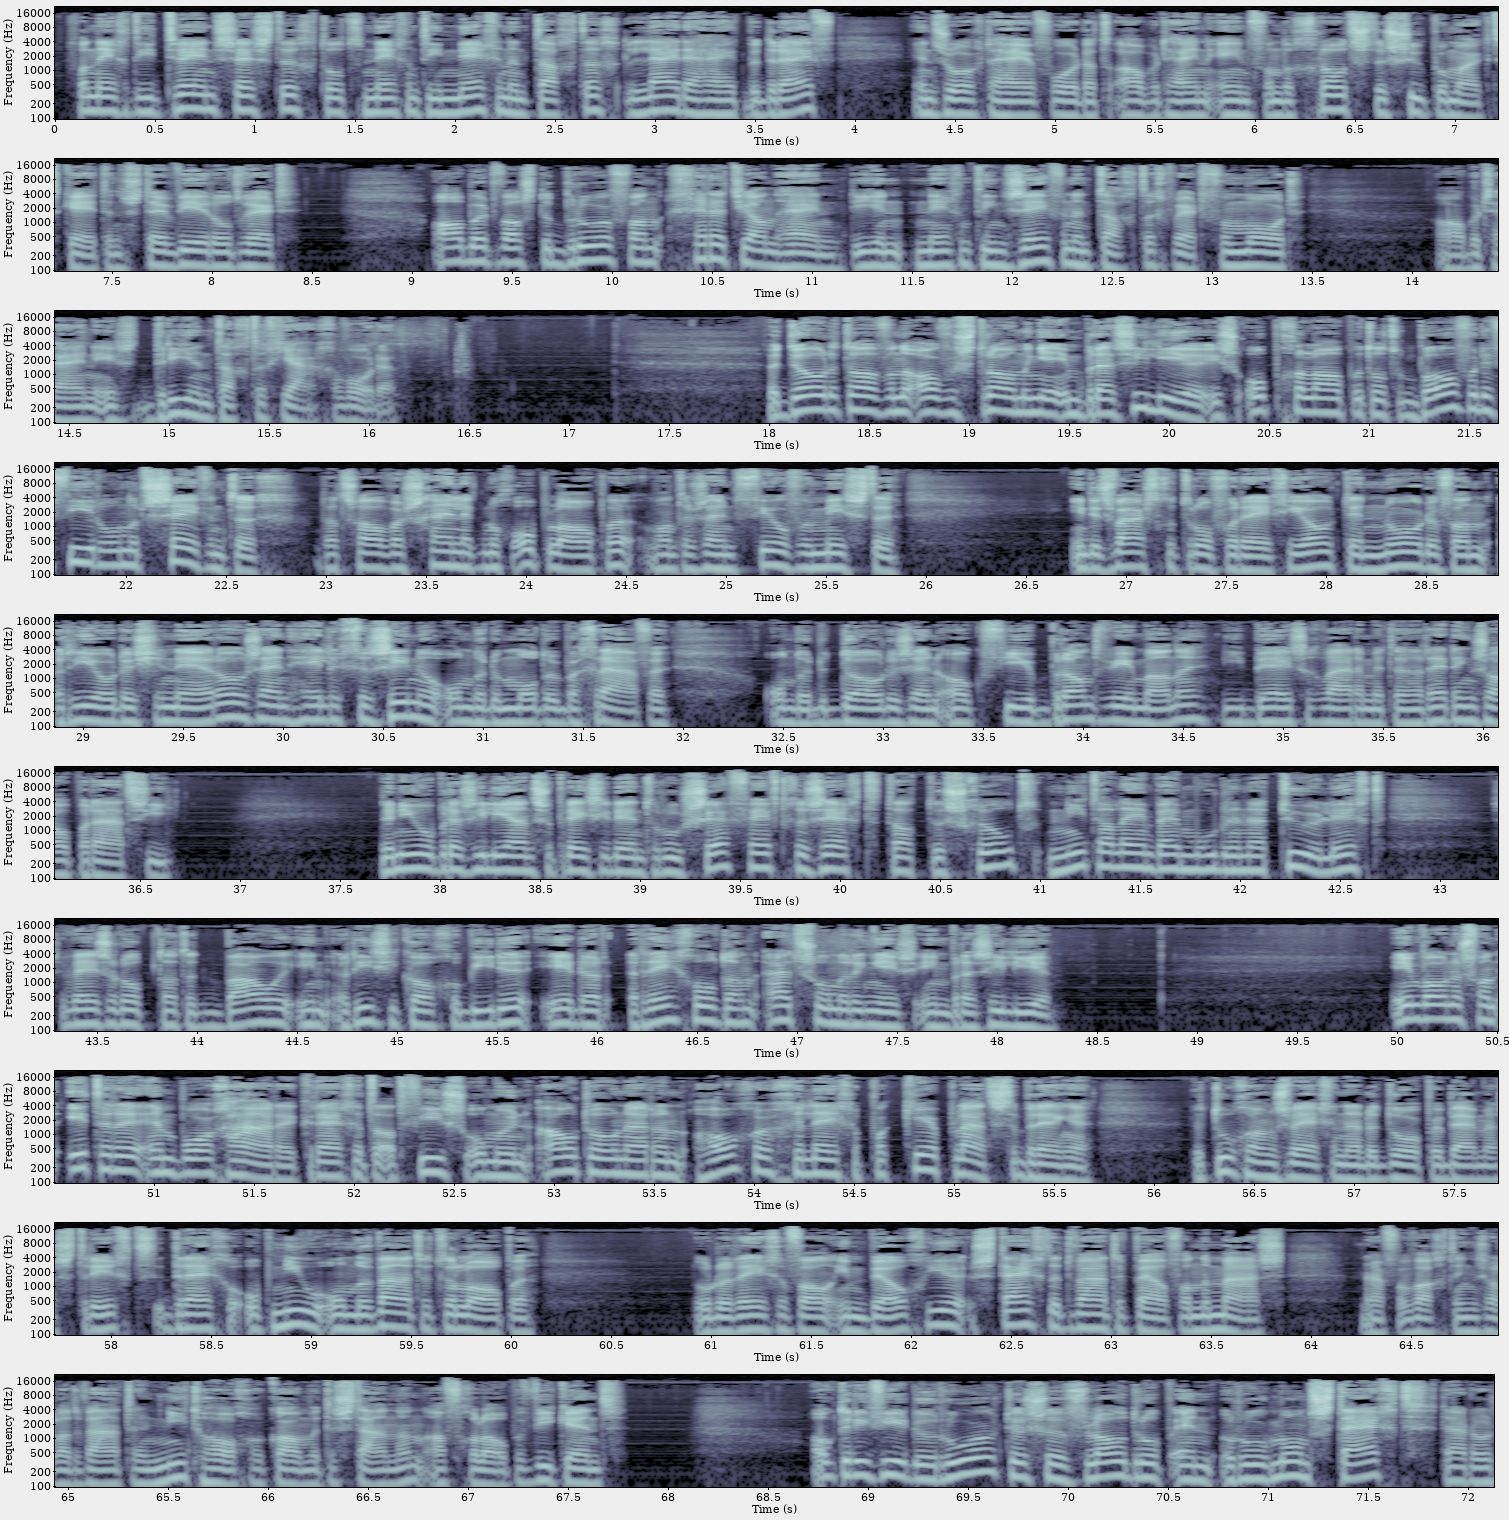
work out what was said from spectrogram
Van 1962 tot 1989 leidde hij het bedrijf... en zorgde hij ervoor dat Albert Heijn een van de grootste supermarktketens ter wereld werd. Albert was de broer van Gerrit-Jan Heijn, die in 1987 werd vermoord. Albert Heijn is 83 jaar geworden. Het dodental van de overstromingen in Brazilië is opgelopen tot boven de 470. Dat zal waarschijnlijk nog oplopen, want er zijn veel vermisten. In de zwaarst getroffen regio ten noorden van Rio de Janeiro zijn hele gezinnen onder de modder begraven. Onder de doden zijn ook vier brandweermannen die bezig waren met een reddingsoperatie. De nieuwe Braziliaanse president Rousseff heeft gezegd dat de schuld niet alleen bij moeder natuur ligt... Ze wees erop dat het bouwen in risicogebieden eerder regel dan uitzondering is in Brazilië. Inwoners van Itteren en Borgharen krijgen het advies om hun auto naar een hoger gelegen parkeerplaats te brengen. De toegangswegen naar de dorpen bij Maastricht dreigen opnieuw onder water te lopen. Door de regenval in België stijgt het waterpeil van de Maas. Naar verwachting zal het water niet hoger komen te staan dan afgelopen weekend. Ook de rivier de Roer tussen Vlodrop en Roermond stijgt. Daardoor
